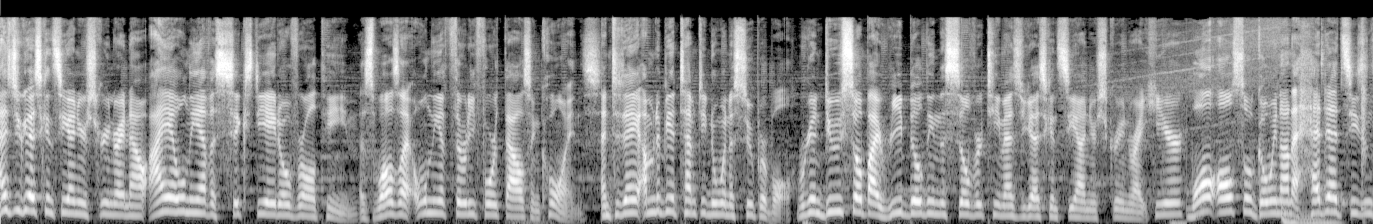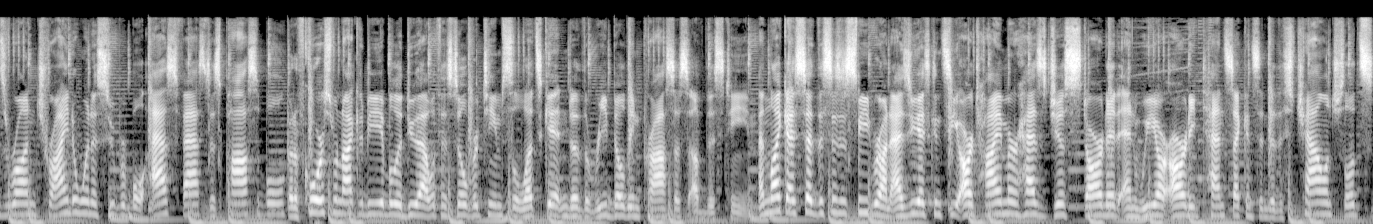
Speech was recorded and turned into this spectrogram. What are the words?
As you guys can see on your screen right now, I only have a 68 overall team, as well as I only have 34,000 coins. And today, I'm going to be attempting to win a Super Bowl. We're going to do so by rebuilding the silver team, as you guys can see on your screen right here, while also going on a head-to-head -head seasons run, trying to win a Super Bowl as fast as possible. But of course, we're not going to be able to do that with a silver team, so let's get into the rebuilding process of this team. And like I said, this is a speed run. As you guys can see, our timer has just started, and we are already 10 seconds into this challenge, so let's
